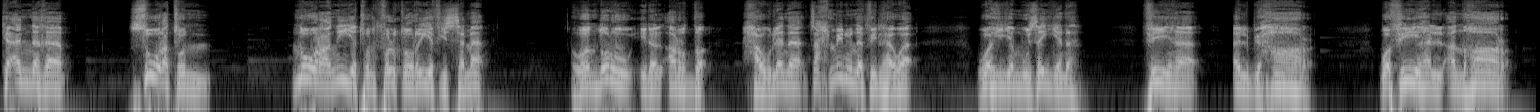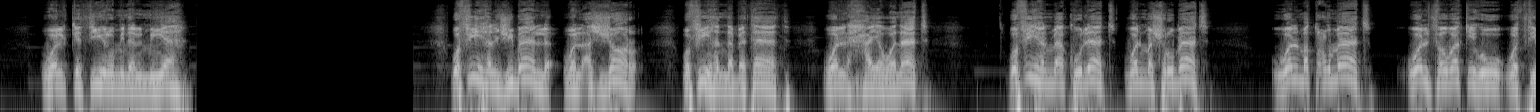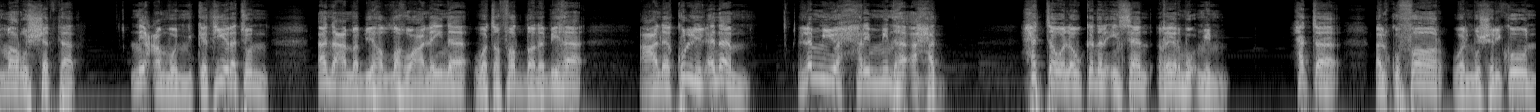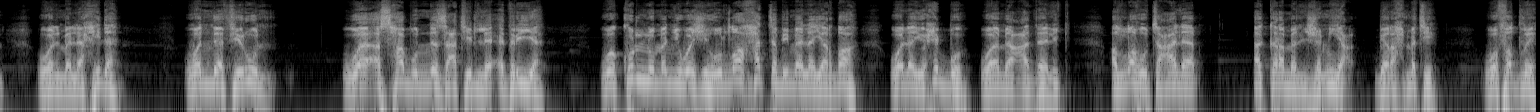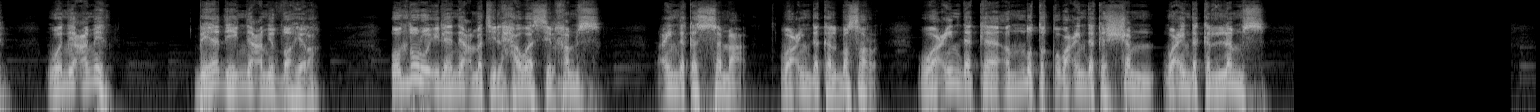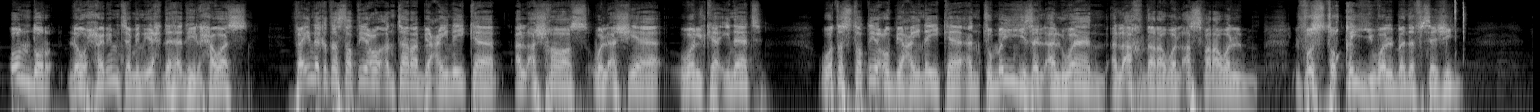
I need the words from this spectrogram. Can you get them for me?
كأنها صورة نورانية فلكلورية في السماء. وانظروا إلى الأرض حولنا تحملنا في الهواء وهي مزينة فيها البحار وفيها الأنهار والكثير من المياه وفيها الجبال والأشجار وفيها النباتات والحيوانات وفيها المأكولات والمشروبات والمطعومات والفواكه والثمار الشتى. نعم كثيرة أنعم بها الله علينا وتفضل بها على كل الأنام لم يحرم منها أحد حتى ولو كان الإنسان غير مؤمن حتى الكفار والمشركون والملاحدة والنافرون وأصحاب النزعة اللا وكل من يواجه الله حتى بما لا يرضاه ولا يحبه ومع ذلك. الله تعالى أكرم الجميع برحمته وفضله ونعمه بهذه النعم الظاهرة. انظروا إلى نعمة الحواس الخمس. عندك السمع وعندك البصر وعندك النطق وعندك الشم وعندك اللمس. انظر لو حرمت من إحدى هذه الحواس فإنك تستطيع أن ترى بعينيك الأشخاص والأشياء والكائنات. وتستطيع بعينيك أن تميز الألوان الأخضر والأصفر والفستقي والبنفسجي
